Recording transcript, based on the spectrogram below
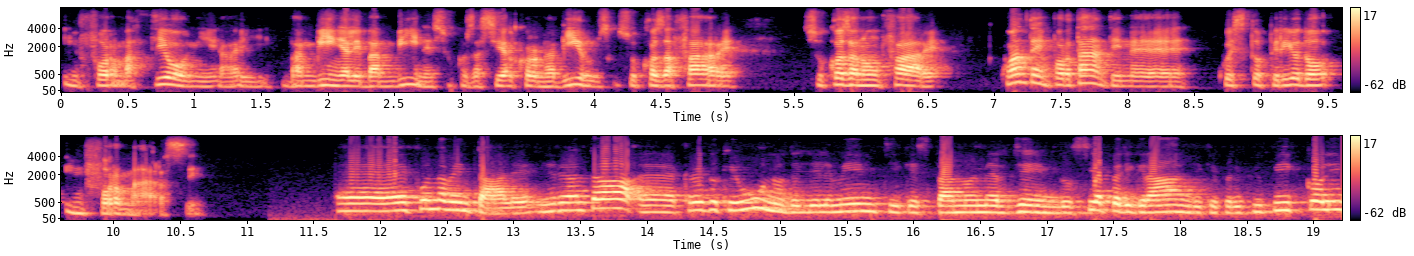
informazioni ai bambini e alle bambine su cosa sia il coronavirus, su cosa fare su cosa non fare. Quanto è importante in eh, questo periodo informarsi? È fondamentale, in realtà eh, credo che uno degli elementi che stanno emergendo sia per i grandi che per i più piccoli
